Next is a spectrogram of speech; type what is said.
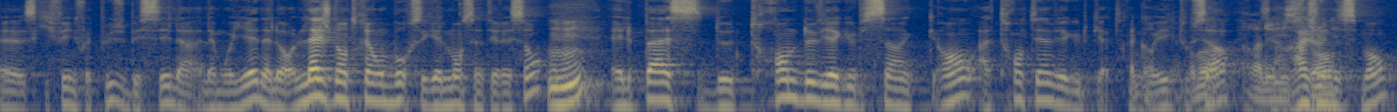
euh, ce qui fait une fois de plus baisser la, moyenne. Alors l'âge d'entrée en bourse également, c'est intéressant. Mhm. Elle passe de 32,5 ans à 31,4. Vous voyez que tout ça, c'est un rajeunissement.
